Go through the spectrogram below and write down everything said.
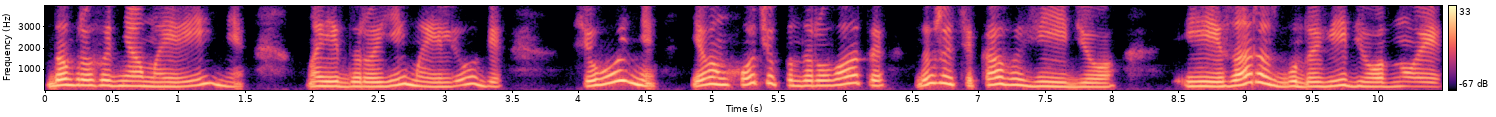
Доброго дня, мої рідні, мої дорогі, мої любі. Сьогодні я вам хочу подарувати дуже цікаве відео. І зараз буде відео одної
